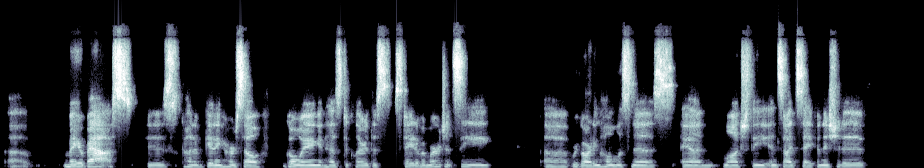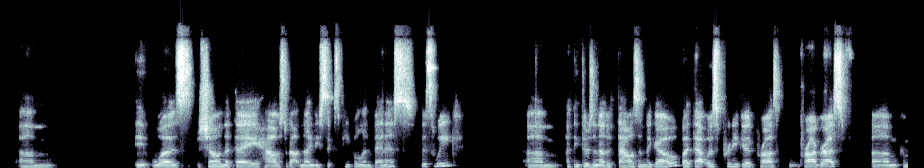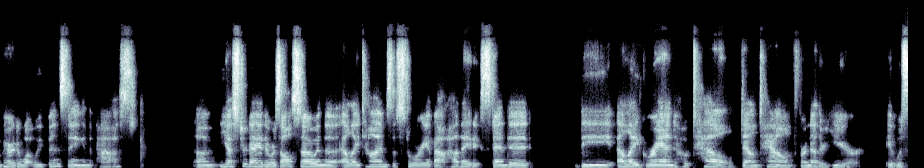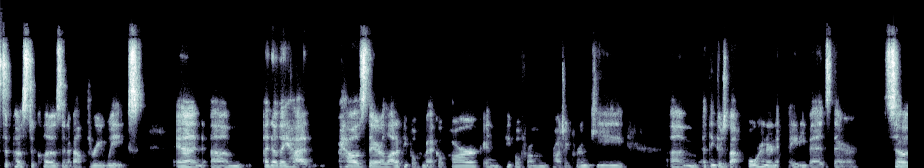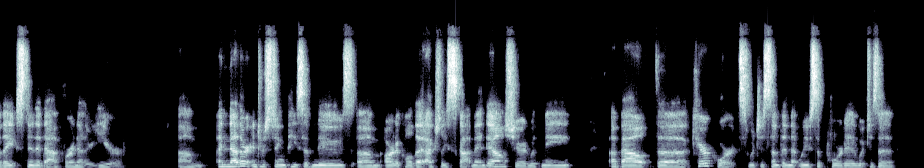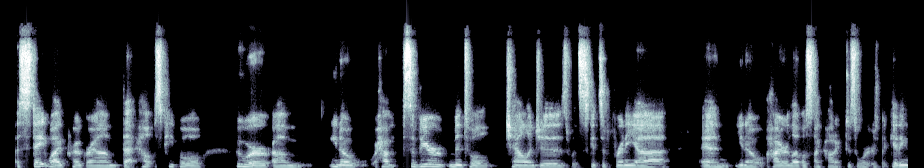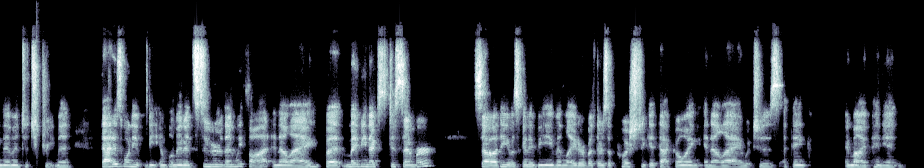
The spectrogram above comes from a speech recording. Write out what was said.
uh, Mayor Bass is kind of getting herself going and has declared this state of emergency uh, regarding homelessness and launched the Inside Safe initiative. Um, it was shown that they housed about 96 people in Venice this week um, I think there's another thousand to go, but that was pretty good progress um, compared to what we've been seeing in the past. Um, yesterday, there was also in the LA Times a story about how they'd extended the LA Grand Hotel downtown for another year. It was supposed to close in about three weeks. And um, I know they had housed there a lot of people from Echo Park and people from Project Roomkey um, I think there's about 480 beds there. So they extended that for another year. Um, another interesting piece of news um, article that actually Scott Mandel shared with me about the care courts, which is something that we've supported, which is a, a statewide program that helps people who are, um, you know, have severe mental challenges with schizophrenia, and you know higher level psychotic disorders but getting them into treatment that is going to be implemented sooner than we thought in la but maybe next december. So i think it was going to be even later but there's a push to get that going in la which is i think in my opinion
